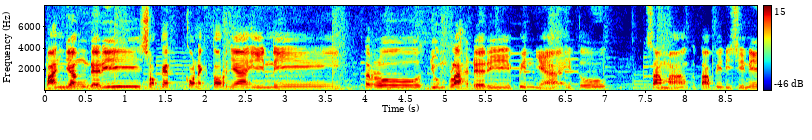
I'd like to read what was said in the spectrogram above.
panjang dari soket konektornya ini terus jumlah dari pinnya itu sama tetapi di sini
